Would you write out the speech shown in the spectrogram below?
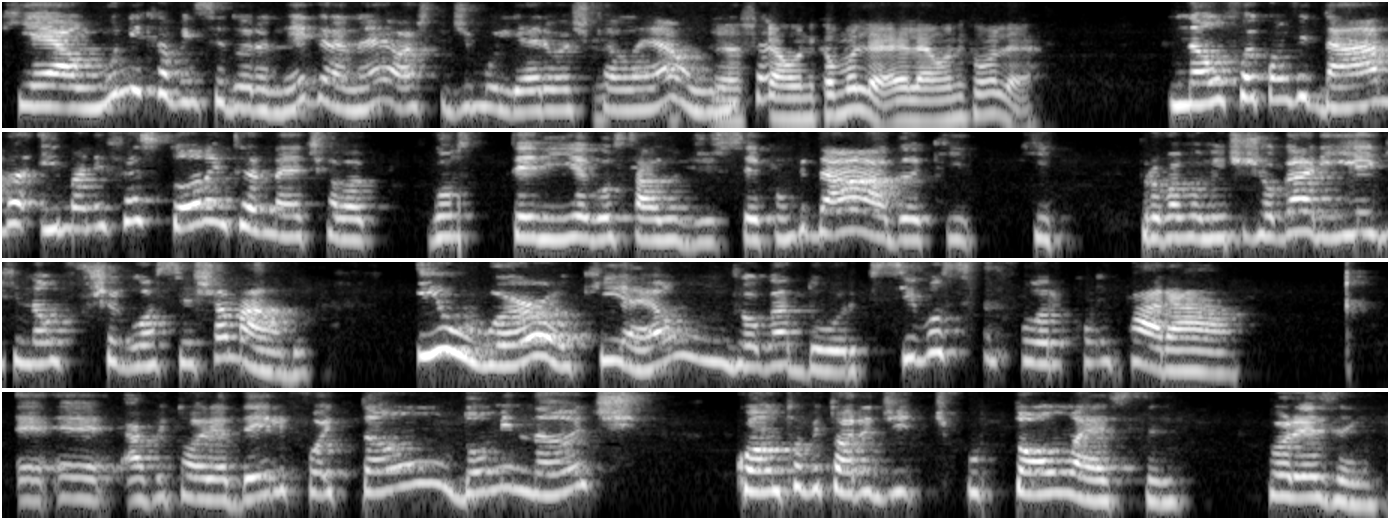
que é a única vencedora negra, né? Eu acho que de mulher, eu acho que ela é a única. Eu acho que é a única mulher, ela é a única mulher. Não foi convidada e manifestou na internet que ela gost, teria gostado de ser convidada, que, que provavelmente jogaria e que não chegou a ser chamado. E o Whirl, que é um jogador que, se você for comparar é, é, a vitória dele foi tão dominante quanto a vitória de, tipo, Tom Weston, por exemplo,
